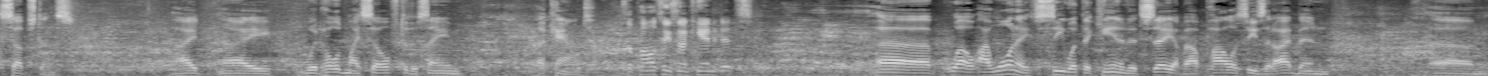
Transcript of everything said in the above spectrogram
substance. I, I would hold myself to the same account. So policies, not candidates. Uh, well, I want to see what the candidates say about policies that I've been um,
